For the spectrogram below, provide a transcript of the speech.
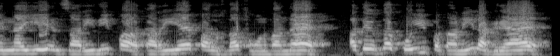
ਐਨਆਈਏ ਅਨਸਾਰੀ ਦੀ ਭਾਲ ਕਰ ਰਹੀ ਹੈ, ਪਰ ਉਸ ਦਾ ਫੋਨ ਬੰਦ ਹੈ ਅਤੇ ਉਸ ਦਾ ਕੋਈ ਪਤਾ ਨਹੀਂ ਲੱਗ ਰਿਹਾ ਹੈ।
